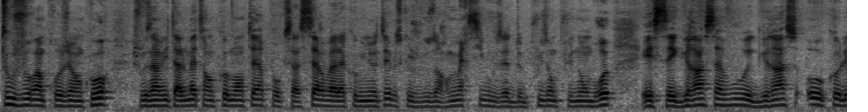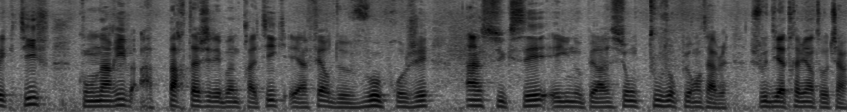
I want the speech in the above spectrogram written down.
toujours un projet en cours. Je vous invite à le mettre en commentaire pour que ça serve à la communauté parce que je vous en remercie, vous êtes de plus en plus nombreux et c'est grâce à vous et grâce au collectif qu'on arrive à partager les bonnes pratiques et à faire de vos projets un succès et une opération toujours plus rentable. Je vous dis à très bientôt, ciao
